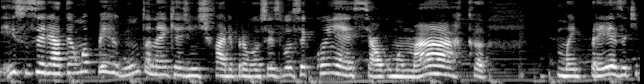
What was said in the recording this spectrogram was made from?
Isso seria até uma pergunta né, que a gente faria para você. Se você conhece alguma marca uma empresa que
